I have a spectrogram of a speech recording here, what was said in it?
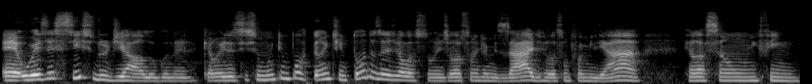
é, o exercício do diálogo, né? Que é um exercício muito importante em todas as relações, relação de amizade, relação familiar, relação, enfim,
